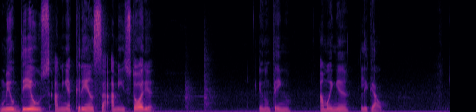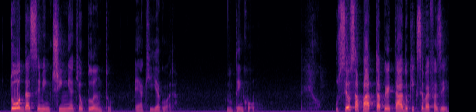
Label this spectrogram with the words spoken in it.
o meu Deus, a minha crença, a minha história, eu não tenho amanhã legal. Toda sementinha que eu planto é aqui e agora. Não tem como. O seu sapato está apertado, o que, que você vai fazer?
